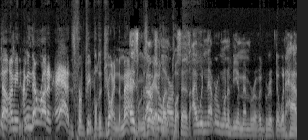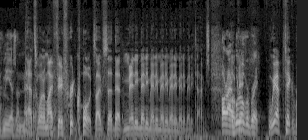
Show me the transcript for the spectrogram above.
no, I mean, I mean, they're running ads for people to join the MAC, As Missouri Groucho Athletic Marx Club. says, I would never want to be a member of a group that would have me as a member. That's one of my favorite quotes. I've said that many, many, many, many, many, many, many times. All right, we're over break. We have to take a break.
